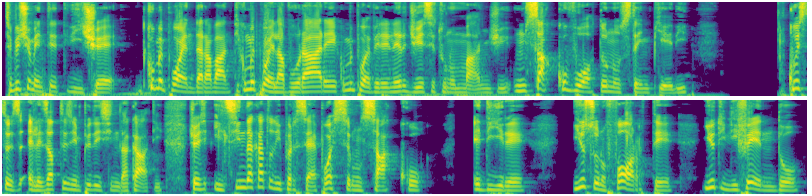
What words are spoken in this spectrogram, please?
semplicemente ti dice come puoi andare avanti, come puoi lavorare, come puoi avere energie se tu non mangi. Un sacco vuoto non sta in piedi. Questo è l'esatto esempio dei sindacati. Cioè, il sindacato di per sé può essere un sacco e dire io sono forte, io ti difendo,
